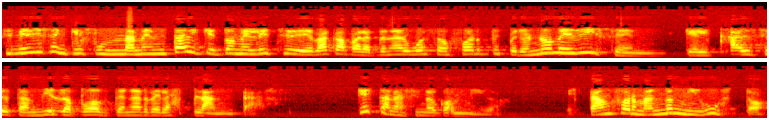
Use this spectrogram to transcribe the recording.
Si me dicen que es fundamental que tome leche de vaca para tener huesos fuertes, pero no me dicen que el calcio también lo puedo obtener de las plantas, ¿qué están haciendo conmigo? Están formando mi gusto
